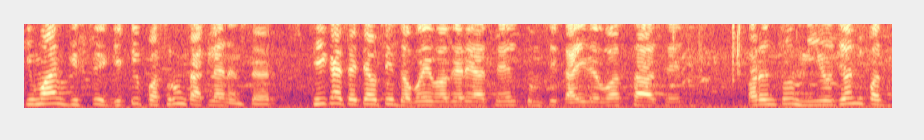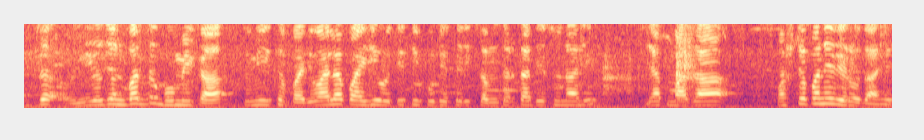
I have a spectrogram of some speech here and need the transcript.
किमान गिस्से गिट्टी पसरून टाकल्यानंतर ठीक आहे त्याच्यावरती दबाई वगैरे असेल तुमची काही व्यवस्था असेल परंतु नियोजनबद्ध नियोजनबद्ध भूमिका तुम्ही इथं बजवायला पाहिजे होती ती कुठेतरी कमतरता दिसून आली. यात माझा स्पष्टपणे विरोध आहे.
